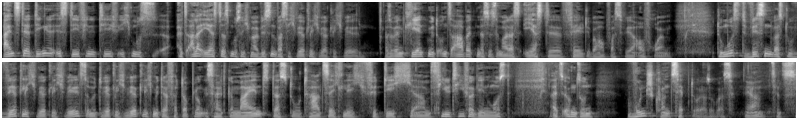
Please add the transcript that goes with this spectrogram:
eins der Dinge ist definitiv, ich muss, als allererstes muss ich mal wissen, was ich wirklich, wirklich will. Also wenn Klienten mit uns arbeiten, das ist immer das erste Feld überhaupt, was wir aufräumen. Du musst wissen, was du wirklich, wirklich willst. Und mit wirklich, wirklich mit der Verdopplung ist halt gemeint, dass du tatsächlich für dich ähm, viel tiefer gehen musst als irgend so Wunschkonzept oder sowas. Ja, jetzt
